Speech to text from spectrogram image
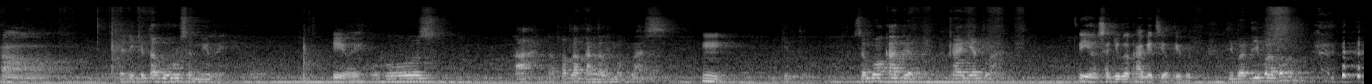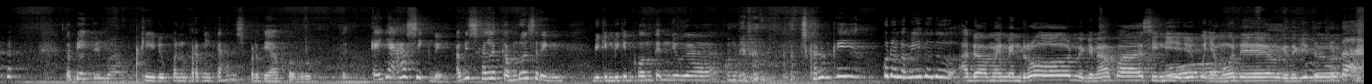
ah, Jadi kita urus sendiri, iya, iya. urus ah dapatlah tanggal 15 Hmm, gitu. Semua kaget, kaget lah. Iya, saya juga kaget sih waktu itu. Tiba-tiba tuh, Tapi tiba-tiba kehidupan pernikahan seperti apa bro? Kayaknya asik deh. Habis saya lihat kamu dua sering bikin-bikin konten juga. konten Sekarang kayak kok dalam itu tuh ada main-main drone, bikin apa? Cindy jadi Oh. punya model gitu-gitu. kita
